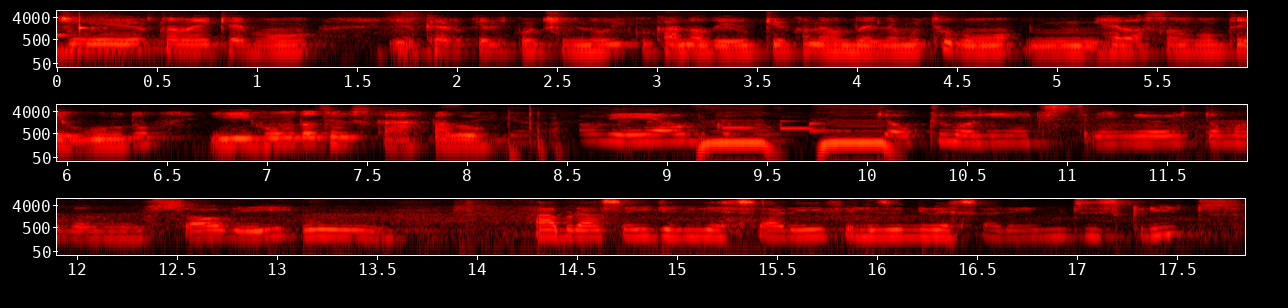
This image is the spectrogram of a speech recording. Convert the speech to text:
dinheiro também que é bom. Eu quero que ele continue com o canal dele, porque o canal dele é muito bom em relação ao conteúdo e rumo das 200k. Falou! Salve aí, Elvis que é o Quilolinho Extreme. Hoje eu tô mandando um salve aí, um abraço aí de aniversário aí, feliz aniversário aí, muitos inscritos.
